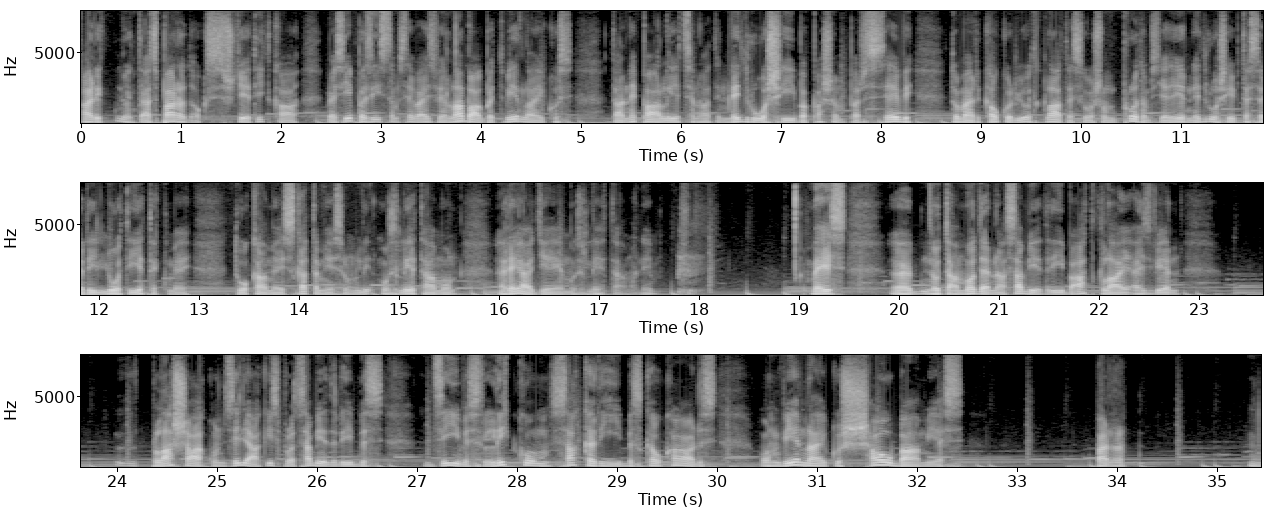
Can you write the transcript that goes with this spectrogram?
Arī nu, tāds paradoks šķiet, it kā mēs iepazīstam sevi aizvien labāk, bet vienlaikus tā nepārliecināta nedrošība pašam par sevi tomēr ir kaut kur ļoti klātesoša. Un, protams, ja ir nedrošība, tas arī ļoti ietekmē to, kā mēs skatāmies un, uz lietām un reaģējam uz lietām. Ne? Mēs, eh, nu, tā modernā sabiedrība atklāja aizvien uh, plašāk un dziļāk izprot sabiedrības dzīves likumu, sakarības kaut kādas, un vienlaikus šaubāmies par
